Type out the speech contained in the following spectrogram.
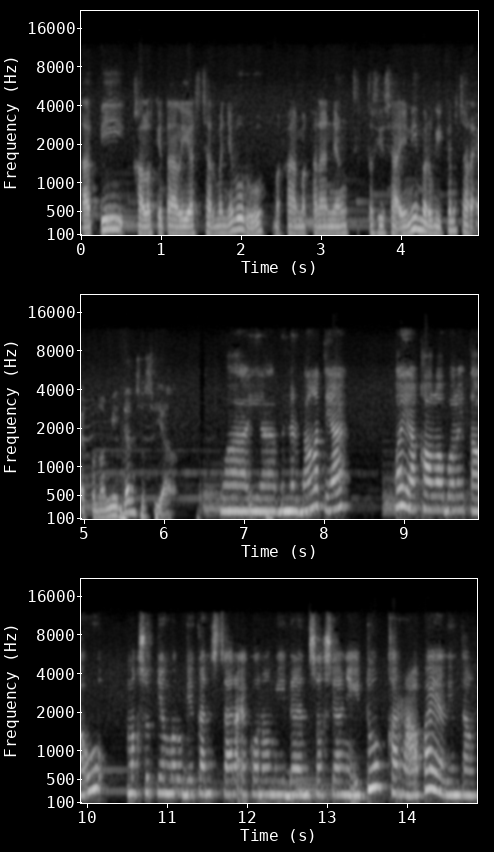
Tapi kalau kita lihat secara menyeluruh, makanan-makanan yang tersisa ini merugikan secara ekonomi dan sosial. Wah, iya benar banget ya. Oh ya, kalau boleh tahu, maksudnya merugikan secara ekonomi dan sosialnya itu karena apa ya, Lintang?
